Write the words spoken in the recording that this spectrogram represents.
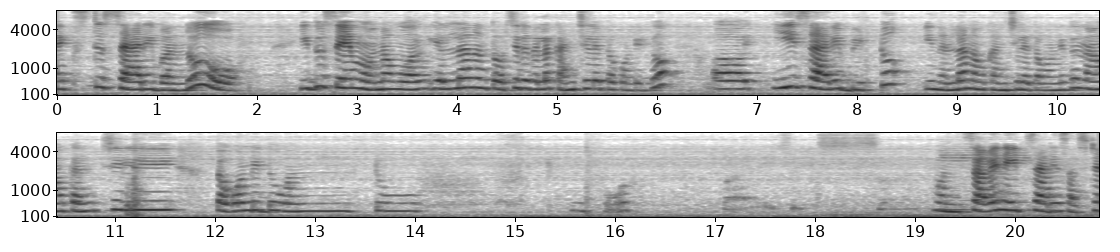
ನೆಕ್ಸ್ಟ್ ಸ್ಯಾರಿ ಬಂದು ಇದು ಸೇಮ್ ನಾವು ಎಲ್ಲ ನಾನು ತೋರಿಸಿರೋದೆಲ್ಲ ಕಂಚಿಲೆ ತಗೊಂಡಿದ್ದು. ಈ ಸ್ಯಾರಿ ಬಿಟ್ಟು ಇನ್ನೆಲ್ಲ ನಾವು ಕಂಚಿಲೆ ತಗೊಂಡಿದ್ದು. ನಾವು ಕಂಚಿಲಿ ತಗೊಂಡಿದ್ದು ಒನ್ ಟೂ ಫೋರ್ ಒಂದು ಸೆವೆನ್ ಏಯ್ಟ್ ಸ್ಯಾರೀಸ್ ಅಷ್ಟೇ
